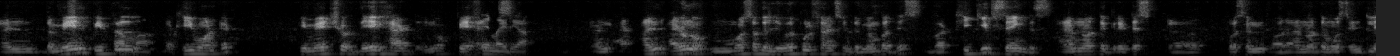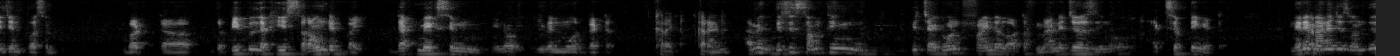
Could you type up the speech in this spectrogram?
and the main people um, that he wanted he made sure they had you know pay same heads. idea and, and I don't know, most of the Liverpool fans will remember this, but he keeps saying this I am not the greatest uh, person or I'm not the most intelligent person. But uh, the people that he's surrounded by, that makes him, you know, even more better. Correct, correct. And, I mean, this is something which I don't find a lot of managers, you know, accepting it. நிறைய. மேனேஜர்ஸ் வந்து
